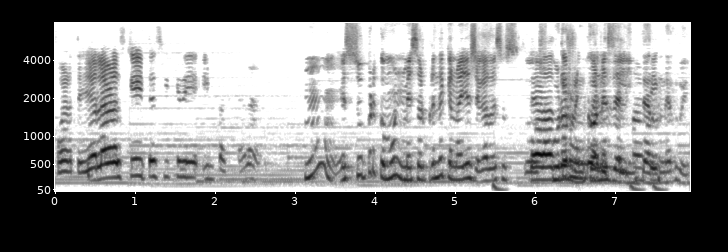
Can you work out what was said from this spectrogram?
fuerte. Yo la verdad es que ahorita sí quedé impactada. Mm, es súper común. Me sorprende que no hayas llegado a esos oscuros rincones del internet, güey.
